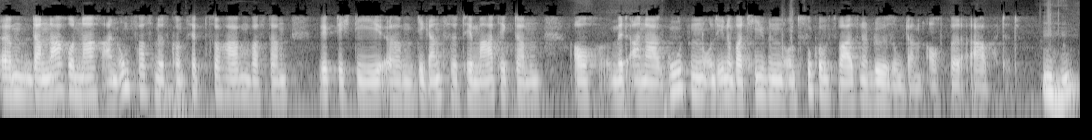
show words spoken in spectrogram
ähm, dann nach und nach ein umfassendes Konzept zu haben, was dann wirklich die, ähm, die ganze Thematik dann auch mit einer guten und innovativen und zukunftsweisenden Lösung dann auch bearbeitet. Mhm.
